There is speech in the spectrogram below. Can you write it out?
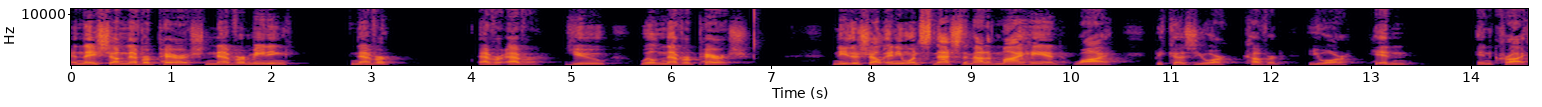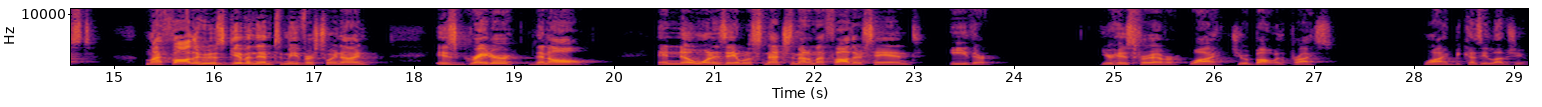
And they shall never perish. Never meaning never, ever, ever. You will never perish. Neither shall anyone snatch them out of my hand. Why? Because you are covered, you are hidden in Christ. My Father who has given them to me, verse 29, is greater than all and no one is able to snatch them out of my Father's hand either. You're His forever. Why? You were bought with a price. Why? Because He loves you.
